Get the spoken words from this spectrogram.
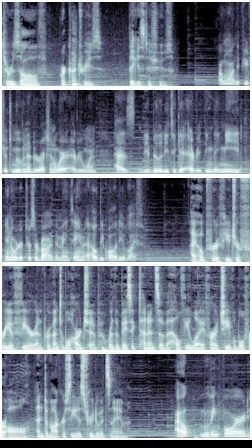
to resolve our country's biggest issues. I want the future to move in a direction where everyone has the ability to get everything they need in order to survive and maintain a healthy quality of life. I hope for a future free of fear and preventable hardship, where the basic tenets of a healthy life are achievable for all and democracy is true to its name. I hope moving forward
